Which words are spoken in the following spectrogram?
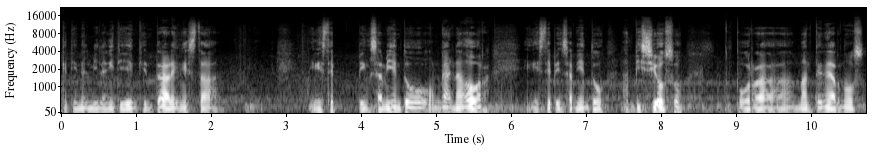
que tiene el Milan y tienen que entrar en, esta, en este pensamiento ganador, en este pensamiento ambicioso por ah, mantenernos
